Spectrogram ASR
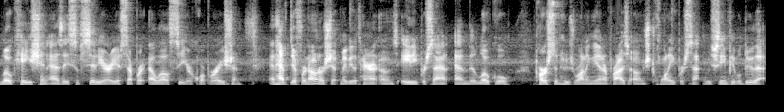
location as a subsidiary, a separate LLC or corporation, and have different ownership. Maybe the parent owns 80% and the local person who's running the enterprise owns 20%. We've seen people do that.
